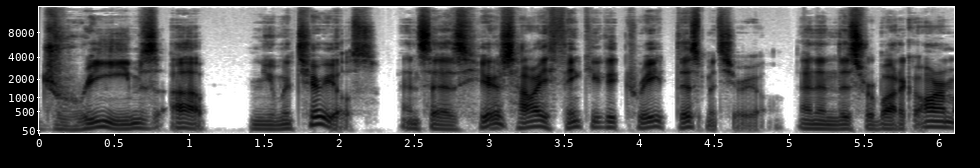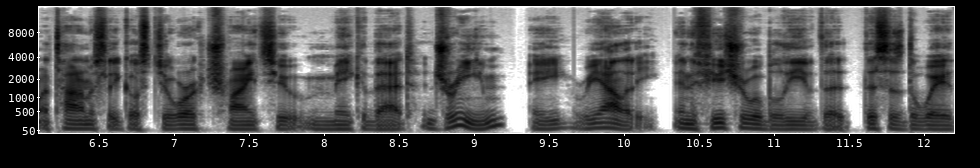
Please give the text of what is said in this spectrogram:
dreams up new materials and says, here's how I think you could create this material. And then this robotic arm autonomously goes to work trying to make that dream a reality. In the future, we'll believe that this is the way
